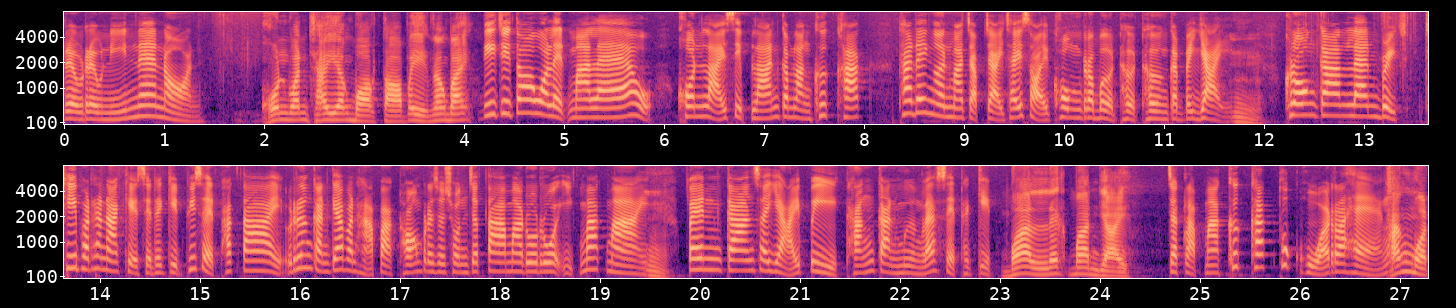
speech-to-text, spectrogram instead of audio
เร็วๆนี้แน่นอน คนวันชัยยังบอกต่อไปอีกน้องใบร์ทดิจิ t a ลวอลเล็ตมาแล้ว คนหลายสิบล้านกำลังคึกคัก ถ้าได้เงินมาจับจ่ายใช้สอยคงระเบิดเถิดเทิงกันไปใหญ่อืมโครงการ Land Bridge ที่พัฒนาเขตเศรษฐกิจพิเศษภาคใต้ เรื่องการแก้ปัญหาปากท้องประชาชนจะตามมารัวๆอีกมากมายอืมเป็นการสยายปีกทั้งการเมืองและเศรษฐกิจ บ้านเล็กบ้านใหญ่ จะกลับมาคึกคักทุกหัวระแหง ทั้งหมด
